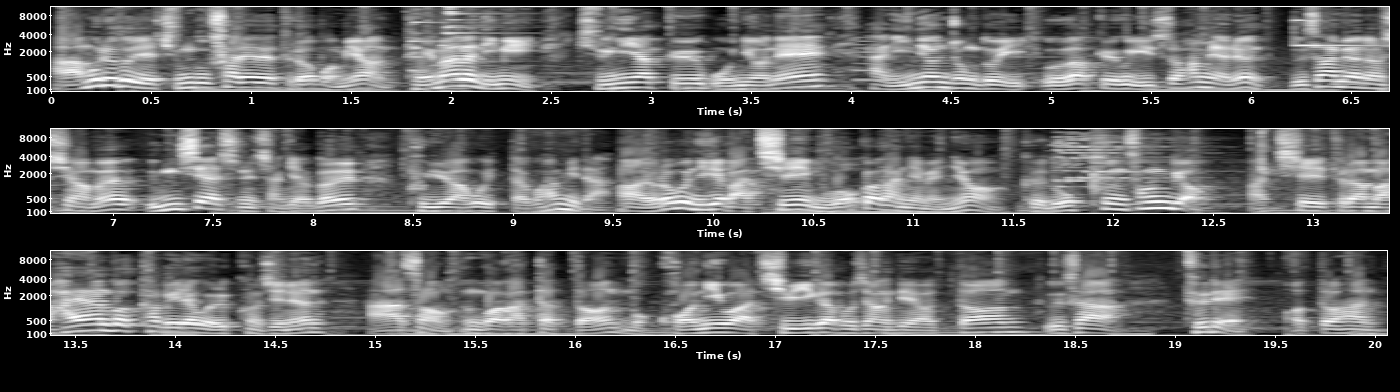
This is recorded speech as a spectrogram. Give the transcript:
아무래도 이제 중국 사례를 들어보면 대만 은 이미 중의학 교육 5년에 한 2년 정도의 의학 교육을 이수하면은 의사 면허 시험을 응시할 수 있는 자격을 부여하고 있다고 합니다. 아, 여러분 이게 마치 무엇과 같냐면요. 그 높은 성벽, 마치 드라마 하얀 거탑이라고 일컬어지는 아성과 같았던 뭐 권위와 지위가 보장되었던 의사 들의 어떠한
